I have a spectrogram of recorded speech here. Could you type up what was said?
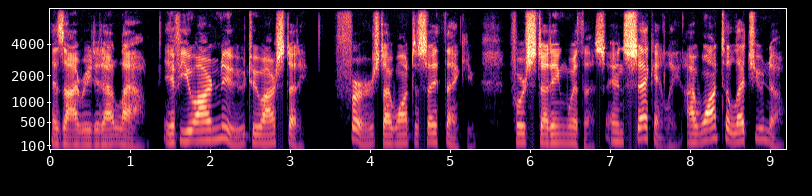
as I read it out loud. If you are new to our study, first I want to say thank you for studying with us. And secondly, I want to let you know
